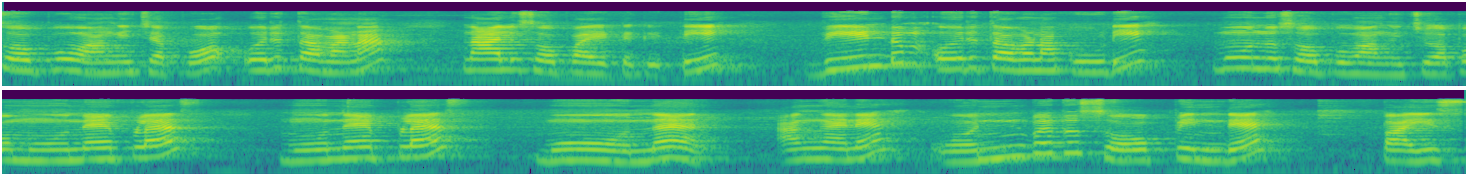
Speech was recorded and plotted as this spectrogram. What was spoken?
സോപ്പ് വാങ്ങിച്ചപ്പോൾ ഒരു തവണ നാല് സോപ്പായിട്ട് കിട്ടി. വീണ്ടും ഒരു തവണ കൂടി മൂന്ന് സോപ്പ് വാങ്ങിച്ചു. അപ്പോൾ മൂന്ന് പ്ലസ് മൂന്ന് പ്ലസ് മൂന്ന്. അങ്ങനെ ഒൻപത് സോപ്പിന്റെ പൈസ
